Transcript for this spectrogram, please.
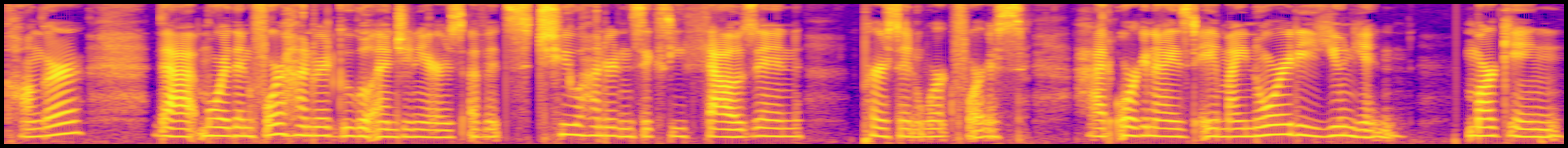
Conger that more than 400 Google engineers of its 260,000 person workforce had organized a minority union marking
